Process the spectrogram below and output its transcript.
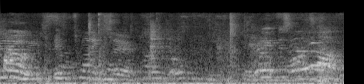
notes. Wait, Mr. Tom.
